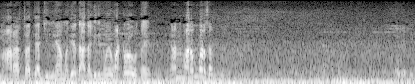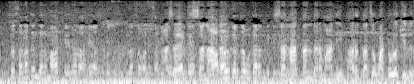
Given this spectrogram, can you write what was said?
महाराष्ट्राच्या जिल्ह्यामध्ये दादागिरीमुळे वाटोळं होत आहे ते आम्ही वारंवार सांगतो सर सनातन धर्म हा टेरर आहे असं देखील पृथ्वीराज चव्हाण सांगितलं. असं आहे की सनातन- उदाहरण देखील. सनातन धर्माने भारताचं वाटोळं केलं.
